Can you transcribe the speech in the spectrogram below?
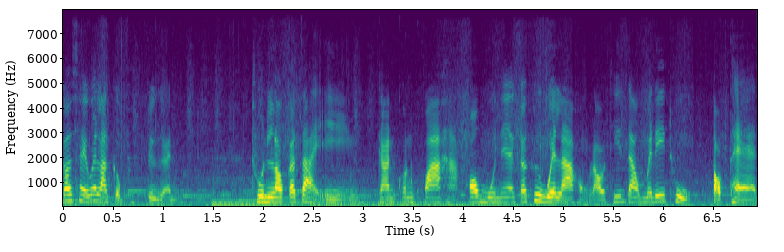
ก็ใช้เวลาเกือบ6เดือนทุนเราก็จ่ายเอง การค้นคว้าหาข้อมูลเนี่ยก็คือเวลาของเราที่เราไม่ได้ถูกตอบแทน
